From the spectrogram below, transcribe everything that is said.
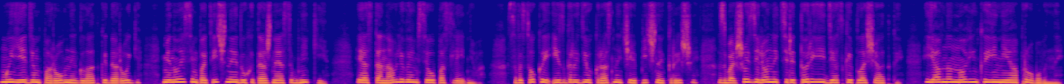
Мы едем по ровной гладкой дороге, минуя симпатичные двухэтажные особняки, и останавливаемся у последнего. С высокой изгородью красной черепичной крышей, с большой зеленой территорией и детской площадкой, явно новенькой и неопробованной.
